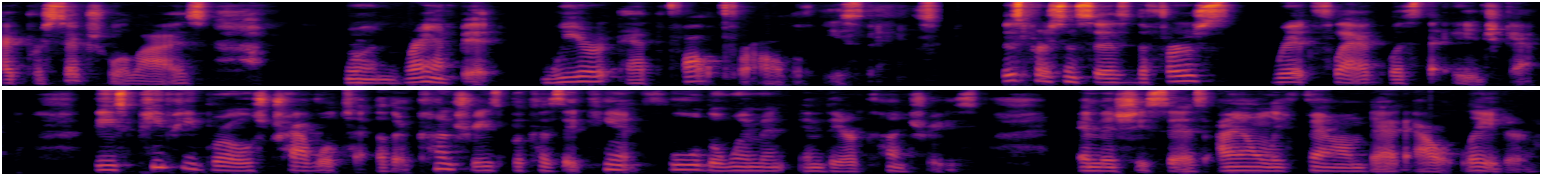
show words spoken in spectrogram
hypersexualized run rampant. We're at fault for all of these things. This person says the first red flag was the age gap. These PP bros travel to other countries because they can't fool the women in their countries. And then she says, I only found that out later.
